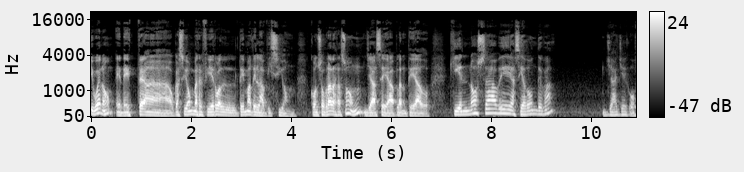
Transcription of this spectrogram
Y bueno, en esta ocasión me refiero al tema de la visión. Con sobrada razón ya se ha planteado, quien no sabe hacia dónde va, ya llegó.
